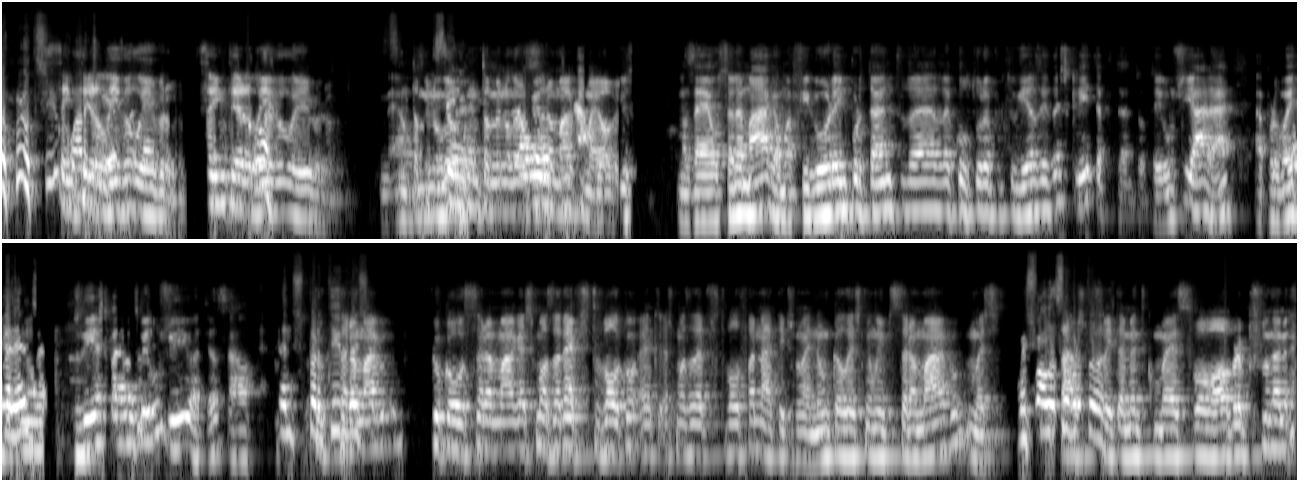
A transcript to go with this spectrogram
É um elogio Sem ter lido o livro. Sem ter lido o livro. É um, também não leu, também não leu o Saramago, como é óbvio. Mas é o Saramago, é uma figura importante da, da cultura portuguesa e da escrita, portanto, eu te elogiar, hein? aproveita Olha, que não é os dias que levas o elogio, atenção. Antes de partir, Saramago, tu com o Saramago és como os adeptos de futebol, és como os adeptos de futebol fanáticos, não é? Nunca leste nenhum livro de Saramago, mas, mas fala sabes sobre perfeitamente como é a sua obra profundamente,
